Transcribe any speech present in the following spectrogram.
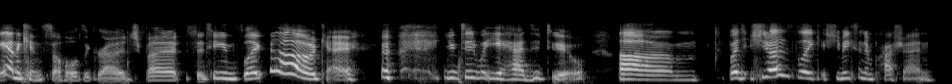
Anakin still holds a grudge, but Satine's like, oh, okay. you did what you had to do. Um, but she does like she makes an impression.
